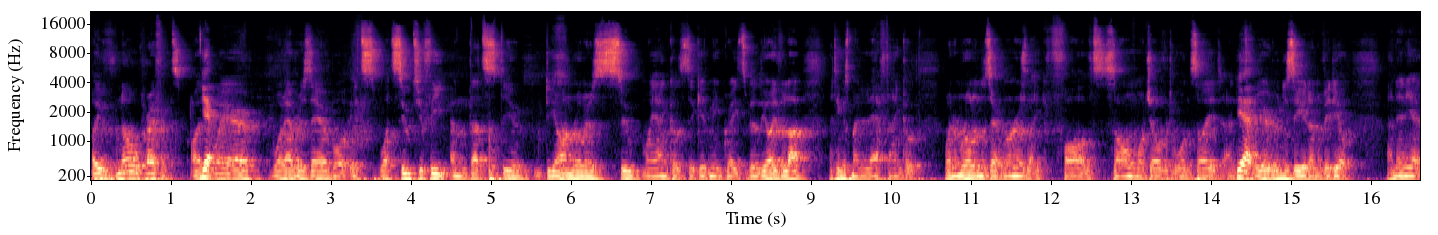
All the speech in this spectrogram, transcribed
I've no preference. I Yeah. wear whatever is there, but it's what suits your feet, and that's the the on runners suit my ankles. They give me great stability. I have a lot. I think it's my left ankle. When I'm running, the certain runners like falls so much over to one side, and Yeah. it's weird when you see it on a video. And then yeah,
